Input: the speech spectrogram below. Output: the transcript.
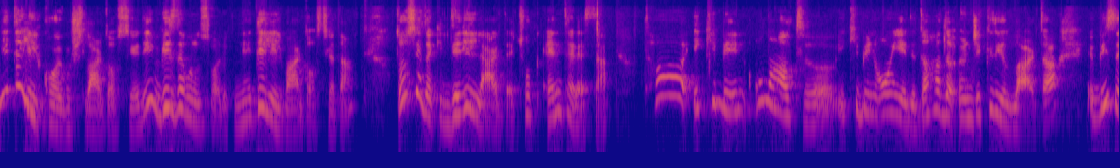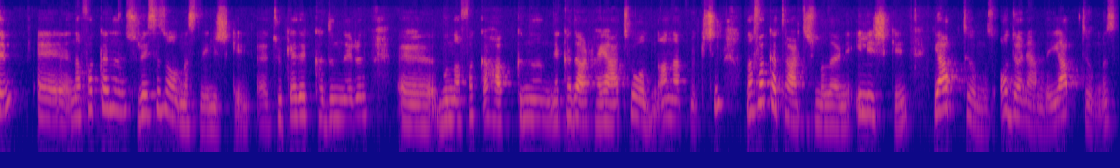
Ne delil koymuşlar dosyaya değil mi? Biz de bunu sorduk. Ne delil var dosyada? Dosyadaki deliller de çok enteresan. Ta 2016, 2017 daha da önceki yıllarda e, bizim e, nafakanın süresiz olmasına ilişkin, e, Türkiye'de kadınların e, bu nafaka hakkının ne kadar hayati olduğunu anlatmak için nafaka tartışmalarına ilişkin yaptığımız, o dönemde yaptığımız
